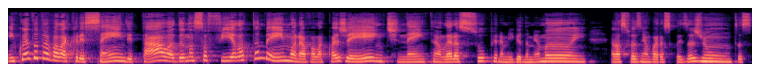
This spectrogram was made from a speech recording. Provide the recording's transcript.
Enquanto eu tava lá crescendo e tal, a dona Sofia, ela também morava lá com a gente, né? Então ela era super amiga da minha mãe, elas faziam várias coisas juntas,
